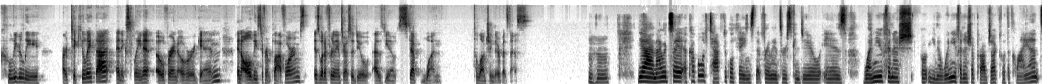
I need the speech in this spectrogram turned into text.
clearly articulate that and explain it over and over again in all these different platforms is what a freelancer has to do as you know step one to launching their business mm-hmm. yeah and i would say a couple of tactical things that freelancers can do is when you finish you know when you finish a project with a client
